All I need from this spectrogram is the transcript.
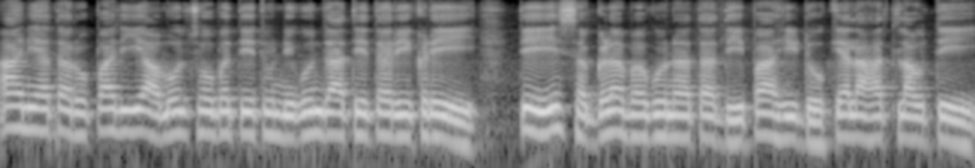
आणि आता रुपाली अमोलसोबत येथून निघून जाते तर इकडे. ते सगळं बघून आता दीपा ही डोक्याला हात लावते.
